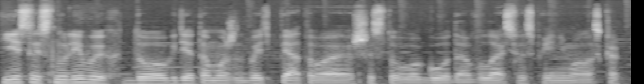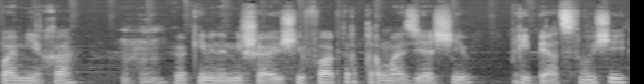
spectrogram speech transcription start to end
Если с нулевых до где-то, может быть, пятого-шестого года власть воспринималась как помеха, угу. как именно мешающий фактор, тормозящий, препятствующий,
